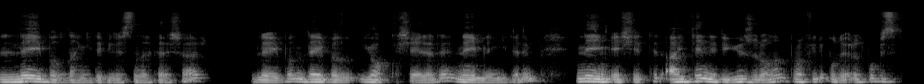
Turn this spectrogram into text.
Label'dan gidebilirsiniz arkadaşlar. Label, label yok şeylerde. Name'den gidelim. Name eşittir. Identity user olan profili buluyoruz. Bu biz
